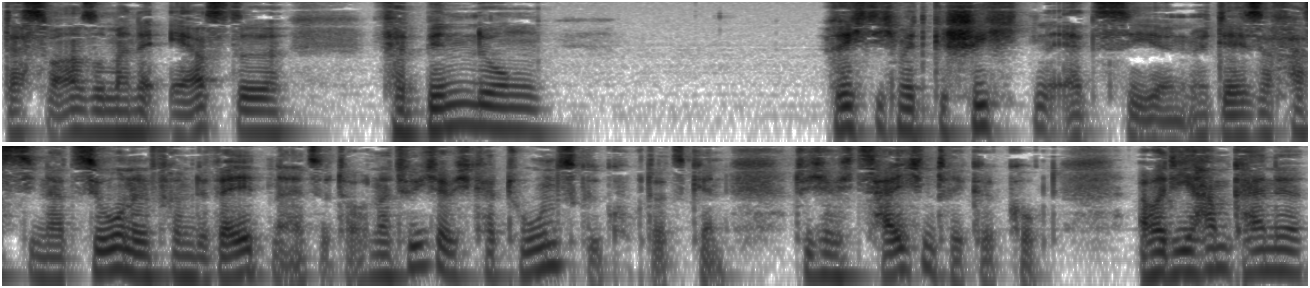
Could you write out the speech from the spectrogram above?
Das war so meine erste Verbindung richtig mit Geschichten erzählen, mit dieser Faszination in fremde Welten einzutauchen. Natürlich habe ich Cartoons geguckt als Kind, natürlich habe ich Zeichentrick geguckt, aber die haben keine,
